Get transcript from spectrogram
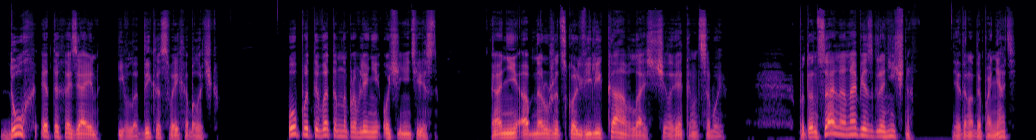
Дух — это хозяин и владыка своих оболочек. Опыты в этом направлении очень интересны. Они обнаружат, сколь велика власть человека над собой. Потенциально она безгранична, это надо понять,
